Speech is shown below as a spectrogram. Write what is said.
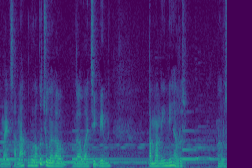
main sama aku. Aku juga nggak nggak wajibin teman ini harus harus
